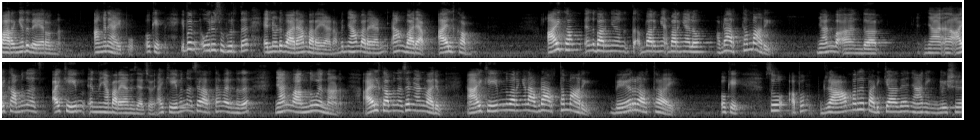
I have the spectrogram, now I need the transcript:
പറഞ്ഞത് വേറൊന്ന്. അങ്ങനെ ആയിപ്പോവും. ഓക്കെ ഇപ്പം ഒരു സുഹൃത്ത് എന്നോട് വരാൻ പറയാണ്. അപ്പം ഞാൻ പറയാണ് ഞാൻ വരാം. ഐ കം ഐ കം എന്ന് പറഞ്ഞ പറഞ്ഞ പറഞ്ഞാലോ? അവിടെ അർത്ഥം മാറി. ഞാൻ എന്താ ഞാൻ ഐ കം എന്ന് വെച്ചാൽ ഐ കെയിം എന്ന് ഞാൻ പറയാമെന്ന് വിചാരിച്ചോ? ഐ കെയിം എന്ന് വെച്ചാൽ അർത്ഥം വരുന്നത് ഞാൻ വന്നു എന്നാണ്. ഐ കം എന്ന് വെച്ചാൽ ഞാൻ വരും. ഐ കെയിം എന്ന് പറഞ്ഞാൽ അവിടെ അർത്ഥം മാറി. വേറൊരു അർത്ഥമായി. ഓക്കെ സോ അപ്പം ഗ്രാമർ പഠിക്കാതെ ഞാൻ ഇംഗ്ലീഷ്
